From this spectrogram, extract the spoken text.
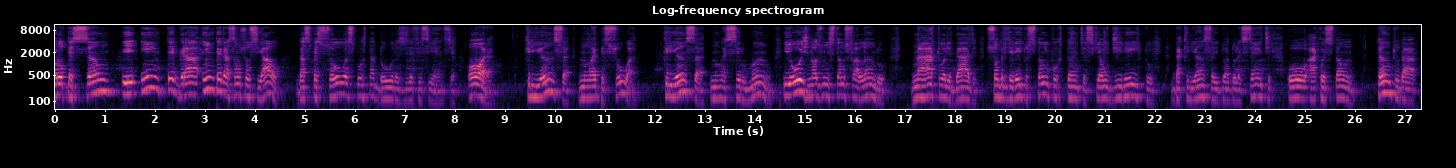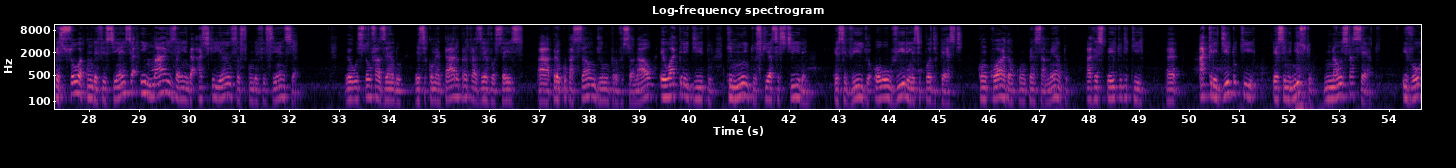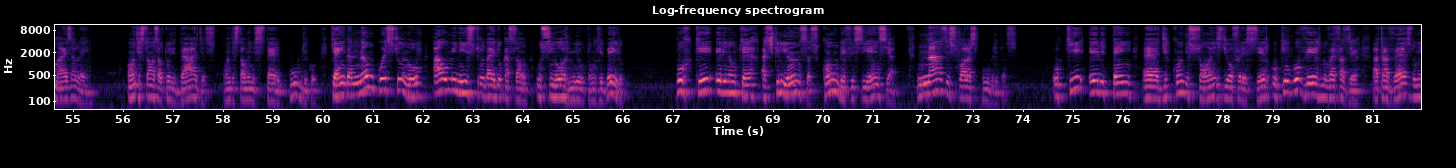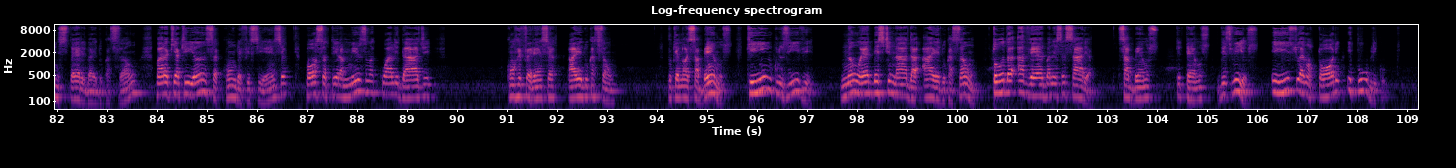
proteção e integrar, integração social das pessoas portadoras de deficiência. Ora, criança não é pessoa, criança não é ser humano, e hoje nós não estamos falando na atualidade sobre direitos tão importantes que é o direito da criança e do adolescente ou a questão tanto da pessoa com deficiência e mais ainda as crianças com deficiência. Eu estou fazendo esse comentário para trazer vocês a preocupação de um profissional. Eu acredito que muitos que assistirem esse vídeo ou ouvirem esse podcast concordam com o pensamento a respeito de que é, acredito que esse ministro não está certo e vou mais além onde estão as autoridades, onde está o Ministério Público, que ainda não questionou ao ministro da Educação, o senhor Milton Ribeiro, por que ele não quer as crianças com deficiência nas escolas públicas o que ele tem é, de condições de oferecer, o que o governo vai fazer através do Ministério da Educação, para que a criança com deficiência possa ter a mesma qualidade com referência à educação. Porque nós sabemos que, inclusive, não é destinada à educação toda a verba necessária. Sabemos que temos desvios, e isso é notório e público.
